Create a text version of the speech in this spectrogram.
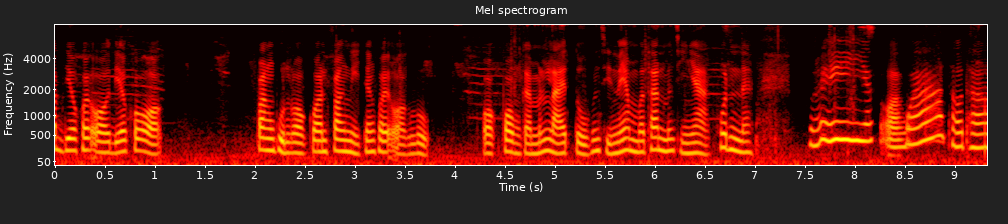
บเดี๋ยวค่อยออกเดี๋ยวค่อยออกฟังผุนออกก่อนฟังนี่จังค่อยออกลูกออกพร้อมกันมันหลายตู่มันสีแนมมาท่านมันสียากคนนะ เฮ้ยอยากออกวะเท่าเท่า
